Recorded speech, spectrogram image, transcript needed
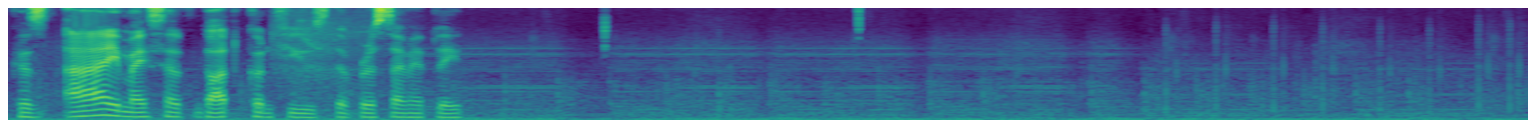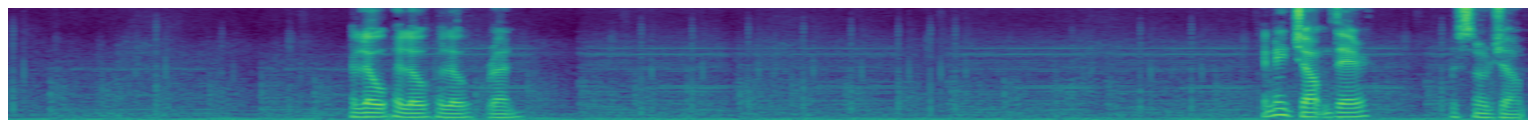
Because I myself got confused the first time I played. Hello, hello, hello, run. Can I jump there? There's no jump.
